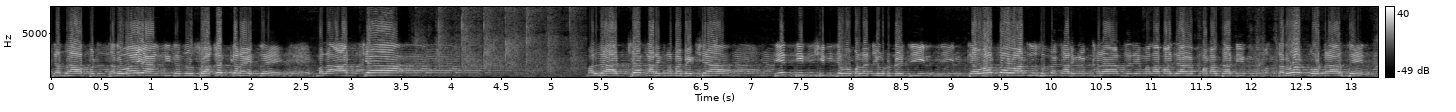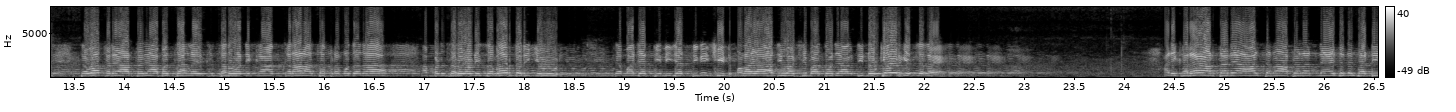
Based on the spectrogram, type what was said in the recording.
त्याचा आपण सर्वही अगदी त्याचं स्वागत करायचं आहे मला आजच्या मला आजच्या कार्यक्रमापेक्षा ते तीन शिटी जेव्हा मला निवडून येतील तेव्हाचा वाढदिवसाचा कार्यक्रम खऱ्या अर्थाने मला माझ्या मनासाठी सर्वात मोठा असेल. तेव्हा खऱ्या अर्थाने आपण सांगायचं सर्वांनी काम कराल असं प्रमोद दादा आपण सर्वांनी जबाबदारी घेऊन त्या माझ्या तिन्हीच्या तिन्ही शीट मला या आदिवासी बांधवाने अगदी डोक्यावर घेतलेलं आहे. आणि खऱ्या अर्थाने आज त्यांना आपल्याला न्याय देण्यासाठी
